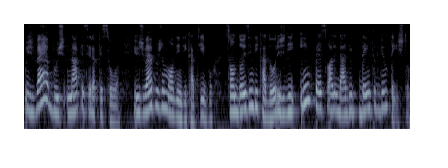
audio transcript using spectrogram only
Os verbos na terceira pessoa e os verbos no modo indicativo são dois indicadores de impessoalidade dentro de um texto.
